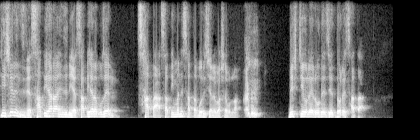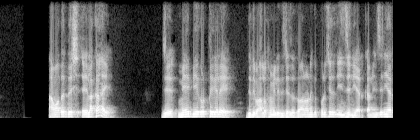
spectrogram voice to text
কিসের ইঞ্জিনিয়ার? সাতিহারা ইঞ্জিনিয়ার। সাতিহারা বুঝেন? ছাতা ছাতি মানে ছাতা বরিশালের বাসা বললাম। বৃষ্টি হলে রোদে যে ধরে ছাতা। আমাদের দেশ এলাকায় যে মেয়ে বিয়ে করতে গেলে যদি ভালো ফ্যামিলিতে যেত, তখন অনেকে পরিচয় ইঞ্জিনিয়ার কারণ ইঞ্জিনিয়ার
